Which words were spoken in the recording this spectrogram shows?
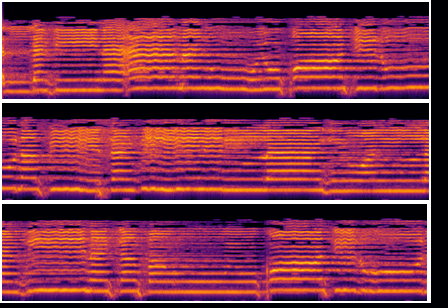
الذين آمنوا يقاتلون في سبيل الله والذين كفروا يقاتلون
